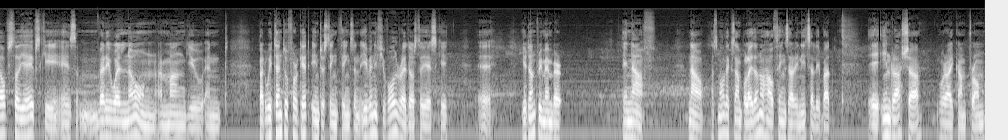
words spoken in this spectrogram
Dostoevsky is mm, very well known among you, and but we tend to forget interesting things. And even if you've all read Dostoevsky, uh, you don't remember enough. Now, a small example. I don't know how things are in Italy, but uh, in Russia, where I come from,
